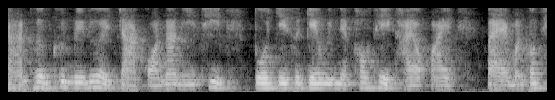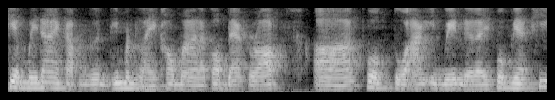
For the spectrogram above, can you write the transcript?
การเพิ่มขึ้นเรื่อยๆ จากก่อนหน้านี้ที่ตัว J Scale เนี่ยเข้าเทขายออกไป แต่มันก็เทียบไม่ได้กับเงินที่มันไหลเข้ามาแล้วก็ BlackRock อ่าพวกตัว ARK Invest หรืออะไรพวกเนี้ยที่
